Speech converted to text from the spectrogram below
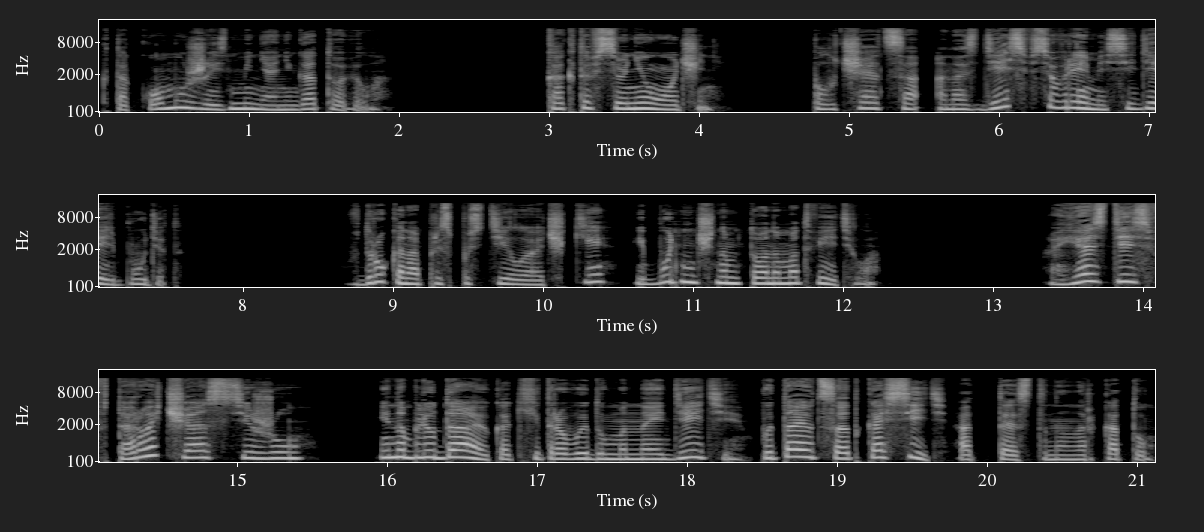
К такому жизнь меня не готовила. Как-то все не очень. Получается, она здесь все время сидеть будет? Вдруг она приспустила очки и будничным тоном ответила. А я здесь второй час сижу и наблюдаю, как хитро выдуманные дети пытаются откосить от теста на наркоту.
